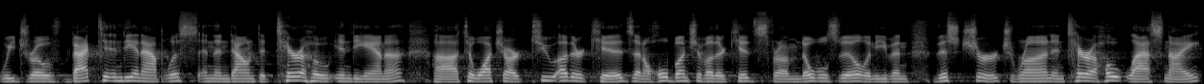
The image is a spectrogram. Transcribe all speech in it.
we drove back to Indianapolis and then down to Terre Haute, Indiana, uh, to watch our two other kids and a whole bunch of other kids from Noblesville and even this church run in Terre Haute last last night.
